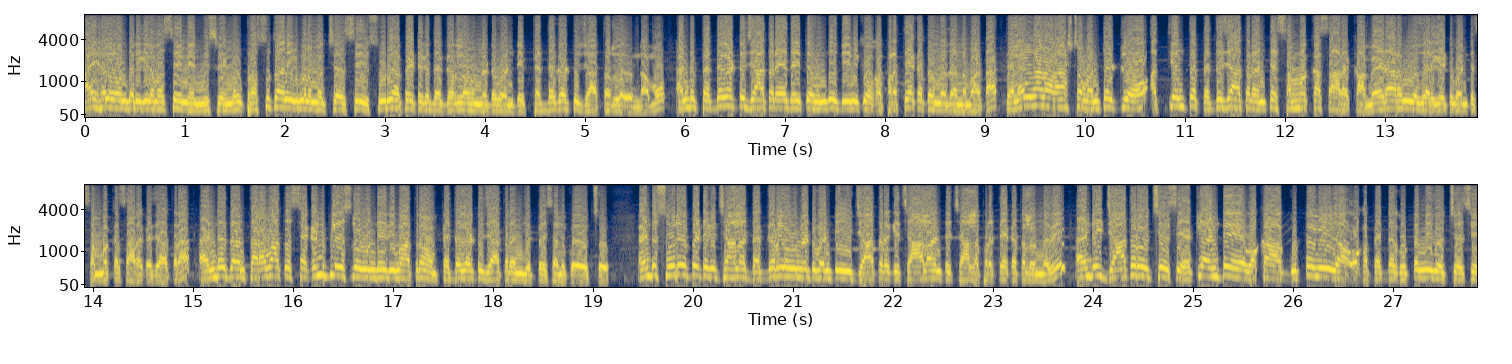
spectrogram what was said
హాయ్ హలో అందరికీ నమస్తే. నేను మీ శ్రీను. ప్రస్తుతానికి మనం వచ్చేసి సూర్యాపేటకి దగ్గరలో ఉన్నటువంటి పెద్దగట్టు జాతరలో ఉన్నాము. అండ్ పెద్దగట్టు జాతర ఏదైతే ఉందో దీనికి ఒక ప్రత్యేకత ఉన్నదన్నమాట. తెలంగాణ రాష్ట్రం అంతట్లో అత్యంత పెద్ద జాతర అంటే సమ్మక్క సారక మేడారంలో జరిగేటువంటి సమ్మక్క సారక జాతర. అండ్ దాని తర్వాత సెకండ్ ప్లేస్లో ఉండేది మాత్రం పెద్దగట్టు జాతర అని చెప్పేసి అనుకోవచ్చు. అండ్ సూర్యాపేటకి చాలా దగ్గరలో ఉన్నటువంటి ఈ జాతరకి చాలా అంటే చాలా ప్రత్యేకతలు ఉన్నవి. అండ్ ఈ జాతర వచ్చేసి ఎట్లా అంటే ఒక గుట్ట మీద ఒక పెద్ద గుట్ట మీద వచ్చేసి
